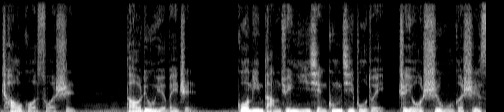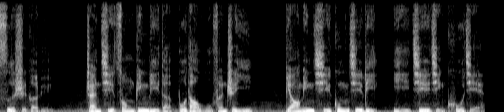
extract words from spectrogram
超过所失。到六月为止，国民党军一线攻击部队只有十五个师四十个旅，占其总兵力的不到五分之一。表明其攻击力已接近枯竭。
